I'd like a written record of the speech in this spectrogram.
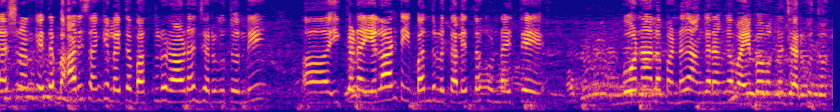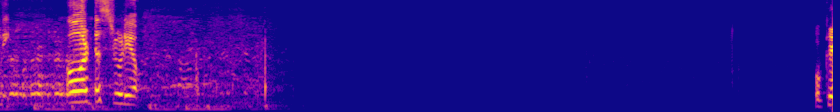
దర్శనానికి అయితే భారీ సంఖ్యలో అయితే భక్తులు రావడం జరుగుతుంది. ఇక్కడ ఎలాంటి ఇబ్బందులు తలెత్తకుండా అయితే బోనాల పండుగ అంగరంగ వైభవంగా జరుగుతుంది. Over to studio okay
